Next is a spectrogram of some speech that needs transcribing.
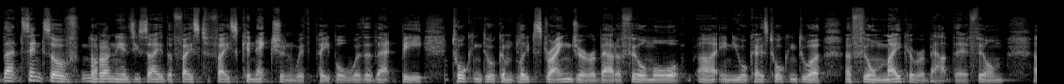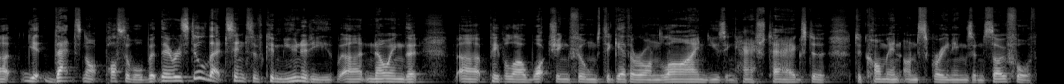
that sense of not only, as you say, the face to face connection with people, whether that be talking to a complete stranger about a film or, uh, in your case, talking to a, a filmmaker about their film, uh, yet that's not possible. But there is still that sense of community, uh, knowing that uh, people are watching films together online, using hashtags to, to comment on screenings and so forth.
